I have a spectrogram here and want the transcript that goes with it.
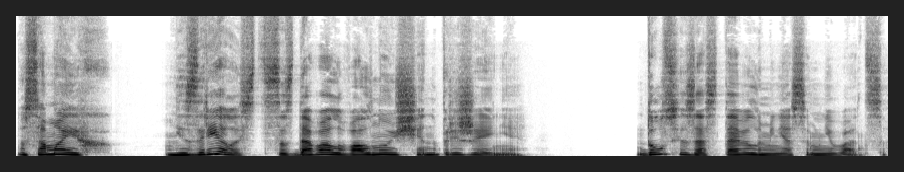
но сама их незрелость создавала волнующее напряжение. Дулси заставила меня сомневаться.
